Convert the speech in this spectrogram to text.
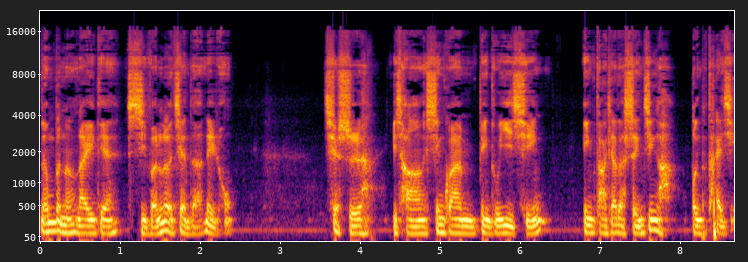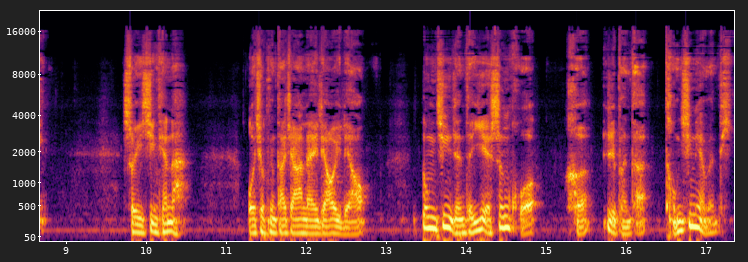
能不能来一点喜闻乐见的内容？”确实。一场新冠病毒疫情令大家的神经啊绷得太紧，所以今天呢，我就跟大家来聊一聊东京人的夜生活和日本的同性恋问题。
